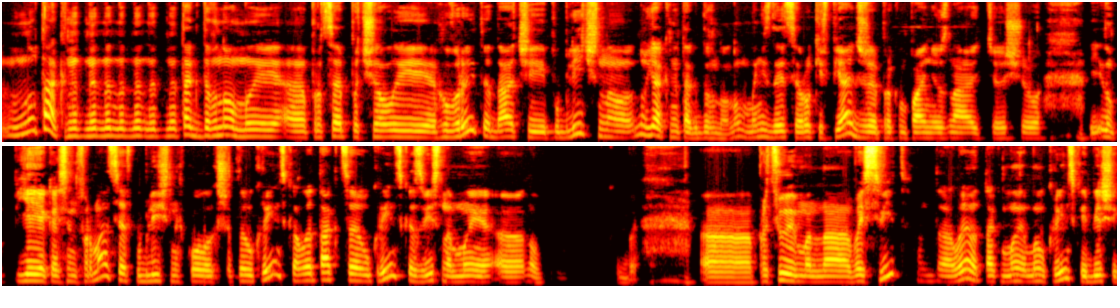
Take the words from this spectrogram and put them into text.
Ну так, не не, не, не, не так давно ми е, про це почали говорити, да, чи публічно. Ну як не так давно? Ну мені здається, років п'ять вже про компанію знають, що ну, є якась інформація в публічних колах, що це українська, але так, це українська. Звісно, ми е, ну якби, е, працюємо на весь світ, але так ми ми українська більше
